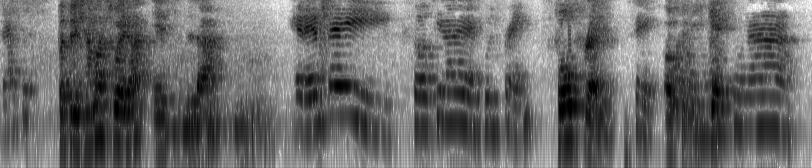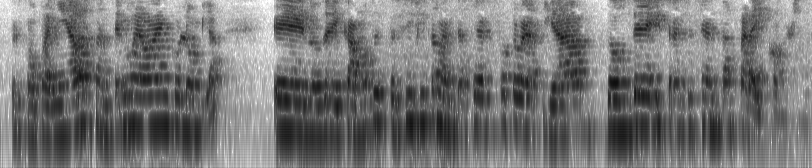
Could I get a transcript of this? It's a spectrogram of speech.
gracias. Patricia Masuera es la... Gerente y socia de Full Frame. Full Frame. Sí. Ok, ¿y qué? Es una pues, compañía bastante nueva en Colombia. Eh, nos dedicamos específicamente a hacer fotografía 2D y 360 para e-commerce.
